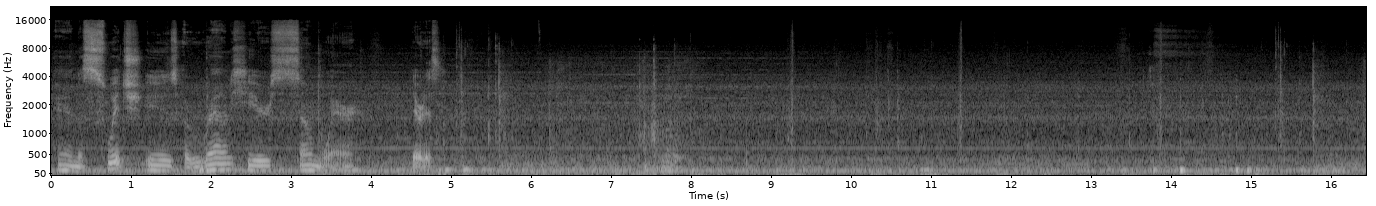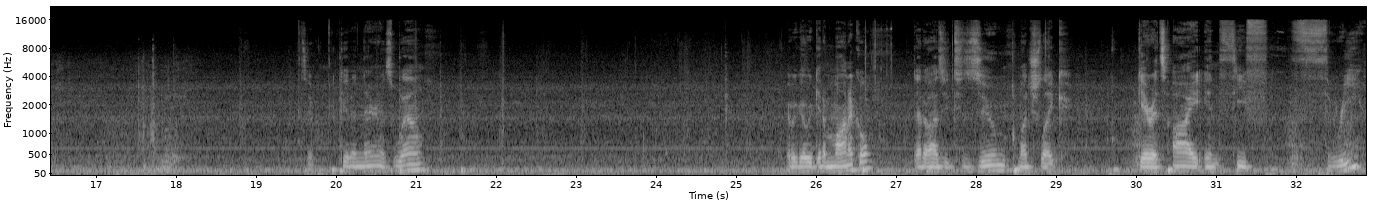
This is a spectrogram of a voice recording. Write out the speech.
And the switch is around here somewhere. There it is. So get in there as well. There we go, we get a monocle that allows you to zoom, much like Garrett's eye in Thief 3.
